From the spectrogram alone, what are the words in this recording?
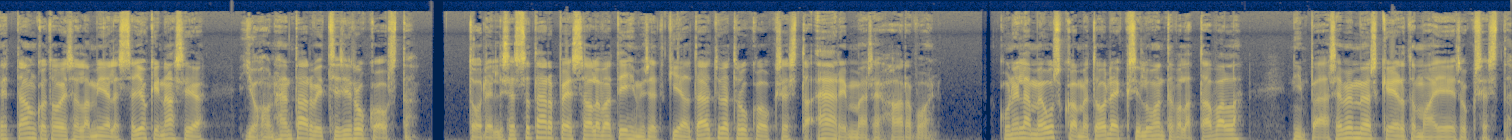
että onko toisella mielessä jokin asia, johon hän tarvitsisi rukousta. Todellisessa tarpeessa olevat ihmiset kieltäytyvät rukouksesta äärimmäisen harvoin. Kun elämme uskoamme todeksi luontevalla tavalla, niin pääsemme myös kertomaan Jeesuksesta.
